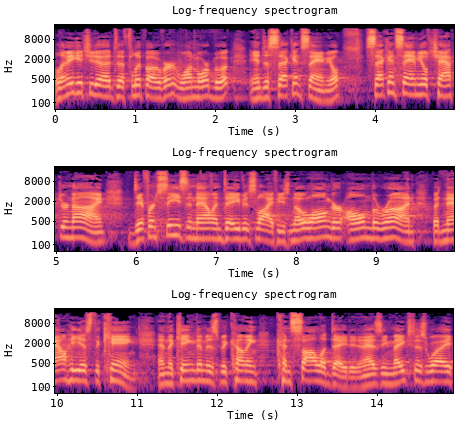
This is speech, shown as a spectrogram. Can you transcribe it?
Let me get you to, to flip over one more book into 2 Samuel. 2 Samuel chapter 9, different season now in David's life. He's no longer on the run, but now he is the king. And the kingdom is becoming consolidated. And as he makes his way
